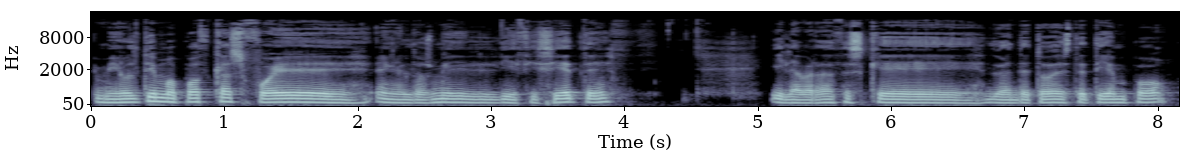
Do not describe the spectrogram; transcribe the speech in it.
Mi último podcast fue en el 2017 y la verdad es que durante todo este tiempo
